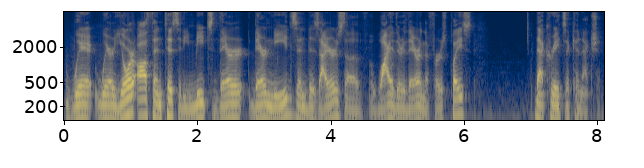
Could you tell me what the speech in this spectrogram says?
where where your authenticity meets their their needs and desires of why they're there in the first place that creates a connection.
